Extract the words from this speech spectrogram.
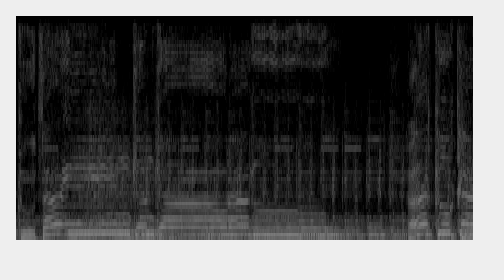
Ku tak inginkan kau ragu. Aku kan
